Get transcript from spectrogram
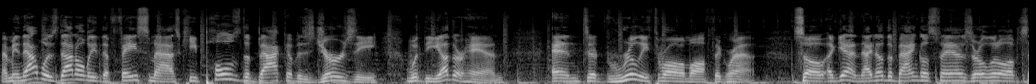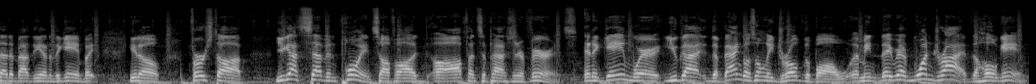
I mean, that was not only the face mask; he pulls the back of his jersey with the other hand, and to really throw him off the ground. So again, I know the Bengals fans are a little upset about the end of the game, but you know, first off, you got seven points off uh, offensive pass interference in a game where you got the Bengals only drove the ball. I mean, they had one drive the whole game.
